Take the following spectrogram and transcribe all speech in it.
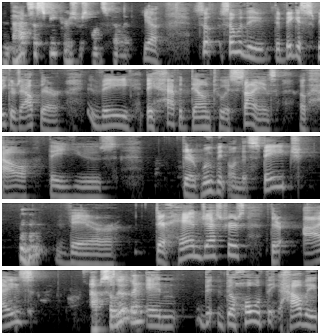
And that's a speaker's responsibility. Yeah. So some of the, the biggest speakers out there, they they have it down to a science of how they use their movement on the stage, mm-hmm. their their hand gestures, their eyes. Absolutely. And the, the whole thing how they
